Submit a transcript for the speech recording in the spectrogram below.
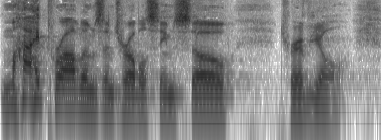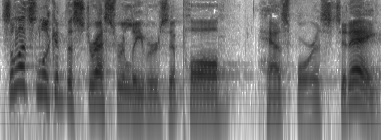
my problems and troubles seem so trivial. So let's look at the stress relievers that Paul has for us today.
